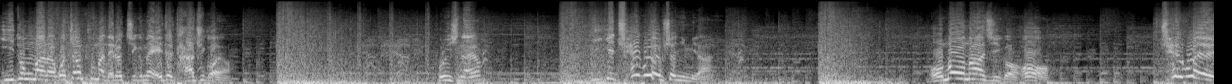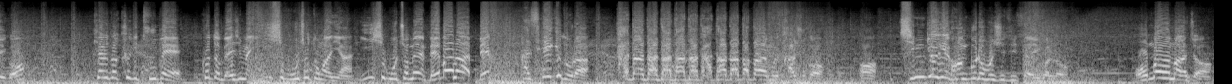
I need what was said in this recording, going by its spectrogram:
이동만 하고 점프만 내려 찍으면 애들 다 죽어요. 보이시나요? 이게 최고의 옵션입니다. 어마어마하지 이거. 어. 최고예요 이거. 캐릭터 크기 두 배. 그것도 매시면 25초 동안이야. 25초면 맵 하나 맵한 세 개 돌아. 다다다다다다다다다다 하면 다 죽어. 어. 진격의 광부로 보실 수 있어요 이걸로. 어마어마하죠.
